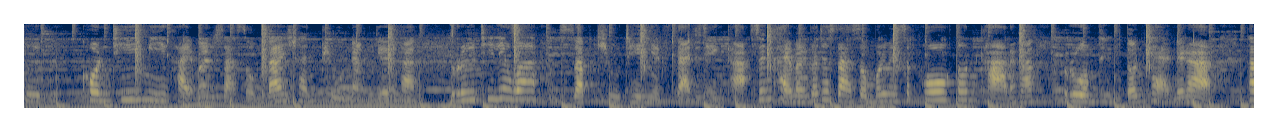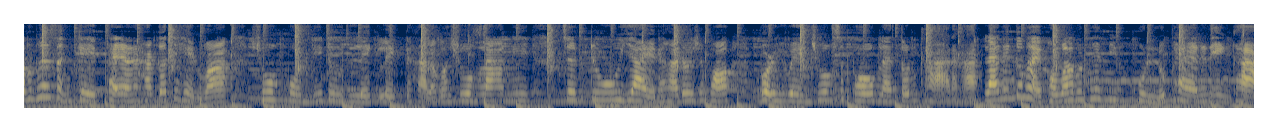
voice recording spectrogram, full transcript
คือคนที่มีไขมันสะสมใต้ชั้นผิวหนังเยอะนะคะ หรือที่เรียกว่า subcutaneous fat นั่นเองค่ะ ซึ่งไขมันก็จะสะสมบริเวณสะโพกต้นขานะคะ รวมถึงต้นแขนด้วยค่ะ ถ้าเพื่อนสังเกตแพรนะคะ ก็จะเห็นว่าช่วงบนนี่ดูเล็กๆนะคะ แล้วก็ช่วงล่างนี่จะดูใหญ่นะคะ โดยเฉพาะบริเวณช่วงสะโพกและต้นขานะคะ และนั่นก็หมายความว่าเพื่อนๆมีหุ่นลูกแพรนั่นเองค่ะ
